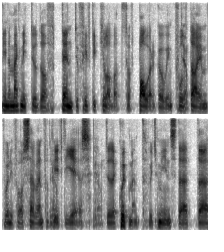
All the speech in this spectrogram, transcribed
in a magnitude of 10 to 50 kilowatts of power going full time 24 7 for the 50 years to the equipment which means that uh,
